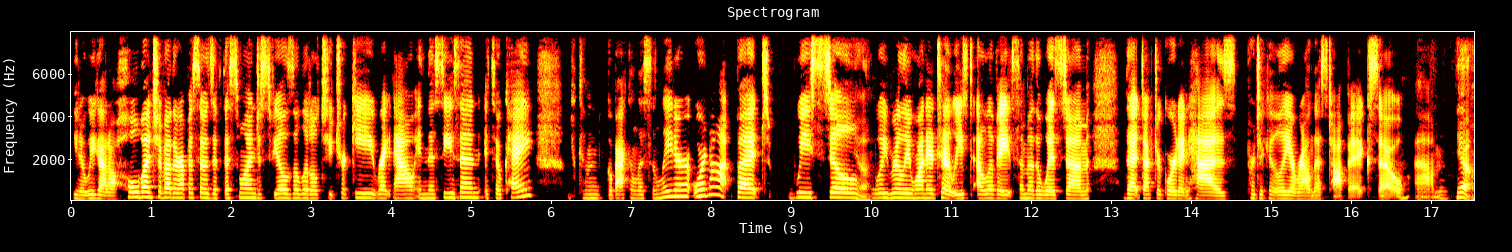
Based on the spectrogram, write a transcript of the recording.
you know we got a whole bunch of other episodes. If this one just feels a little too tricky right now in this season it's okay. You can go back and listen later or not but we still yeah. we really wanted to at least elevate some of the wisdom that dr gordon has particularly around this topic. So um, yeah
